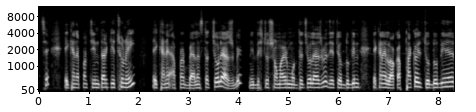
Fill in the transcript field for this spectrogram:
আছে, এখানে আপনার চিন্তার কিছু নেই, এখানে আপনার ব্যালেন্সটা চলে আসবে, নির্দিষ্ট সময়ের মধ্যে চলে আসবে, যে চোদ্দ দিন এখানে লক আপ থাকে, ওই চোদ্দ দিনের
